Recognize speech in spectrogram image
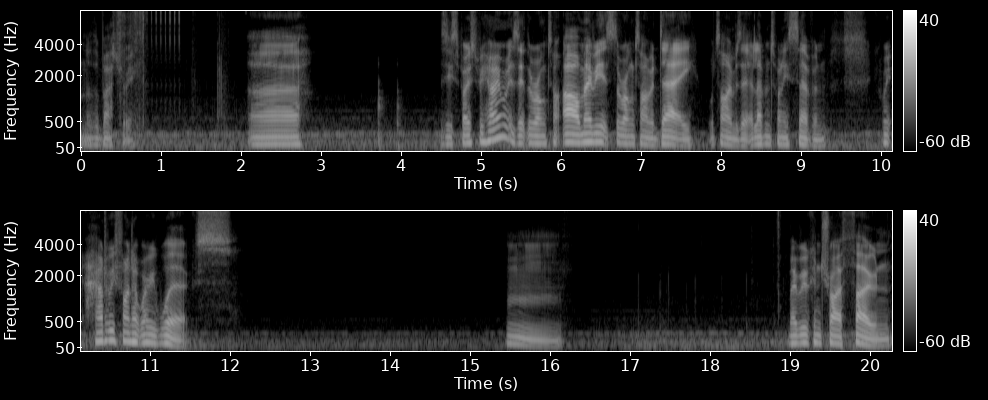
Another battery. Uh... Is he supposed to be home? Is it the wrong time? Oh, maybe it's the wrong time of day. What time is it? 11.27. We, how do we find out where he works? Hmm. Maybe we can try a phone.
